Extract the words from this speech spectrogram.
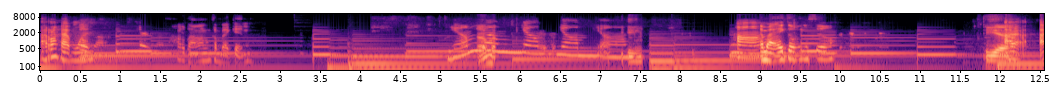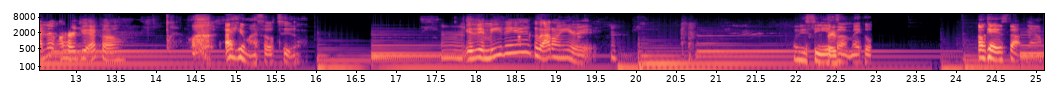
I don't have one. Hold one. on, hold on. I'm gonna come back in. Yum I'm yum yum yum yum. Huh? Am I echoing still? Yeah. I I never heard you echo. I hear myself too. Mm, is it me then? Because I don't hear it. Let me see if I'm echoing. Okay, stop now.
